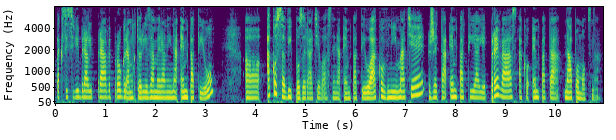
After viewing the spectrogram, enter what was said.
tak si si vybrali práve program, ktorý je zameraný na empatiu. Ako sa vy pozeráte vlastne na empatiu? Ako vnímate, že tá empatia je pre vás ako empata nápomocná?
